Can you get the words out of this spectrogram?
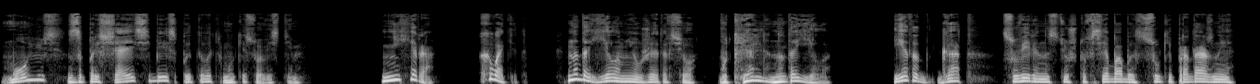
Моюсь, запрещая себе испытывать муки совести. Ни хера. Хватит. Надоело мне уже это все. Вот реально надоело. И этот гад с уверенностью, что все бабы, суки, продажные,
